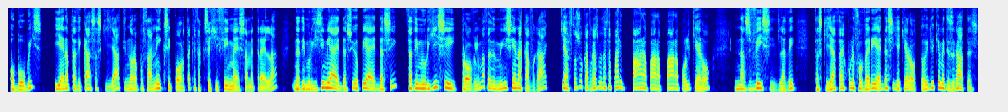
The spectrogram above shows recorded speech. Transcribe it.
ο μπούμπης ή ένα από τα δικά σας σκυλιά την ώρα που θα ανοίξει η πόρτα και θα ξεχυθεί μέσα με τρέλα να δημιουργηθεί μια ένταση η οποία ένταση θα δημιουργήσει πρόβλημα, θα δημιουργήσει ένα καυγά και αυτός ο καυγάς μετά θα πάρει πάρα πάρα πάρα πολύ καιρό να σβήσει. Δηλαδή τα σκυλιά θα έχουν φοβερή ένταση για καιρό. Το ίδιο και με τις γάτες.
